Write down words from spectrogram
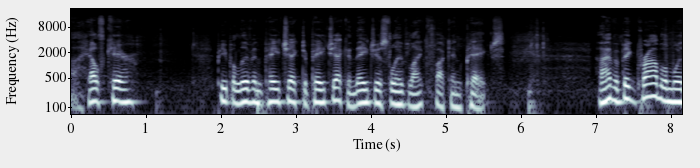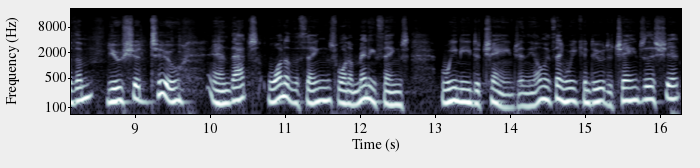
uh, health care. People living paycheck to paycheck, and they just live like fucking pigs. I have a big problem with them. You should too. And that's one of the things, one of many things we need to change. And the only thing we can do to change this shit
